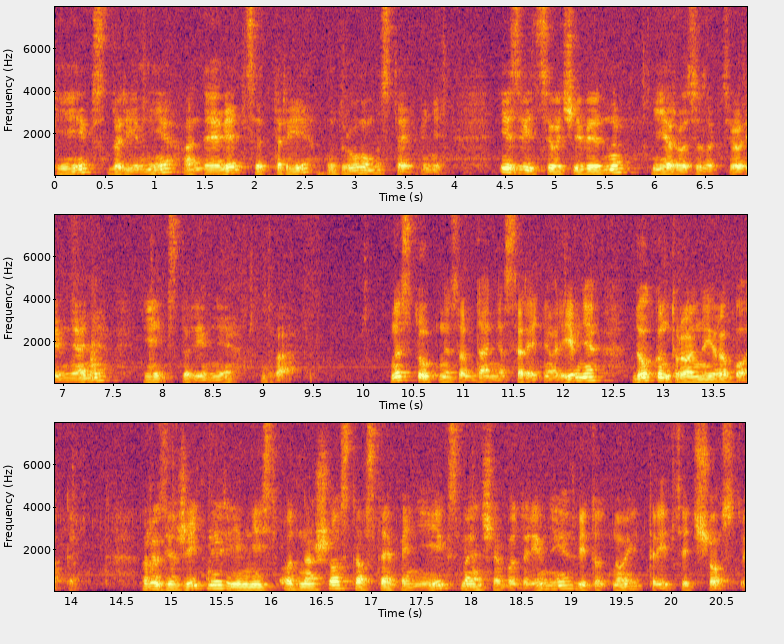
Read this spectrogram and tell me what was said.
х дорівнює, а 9 це 3 у другому степені. І звідси, очевидно, є розв'язок цього рівняння х дорівнює 2. Наступне завдання середнього рівня до контрольної роботи. Розв'яжіть нерівність 1 шоста в степені х менше або дорівнює від 1,36.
